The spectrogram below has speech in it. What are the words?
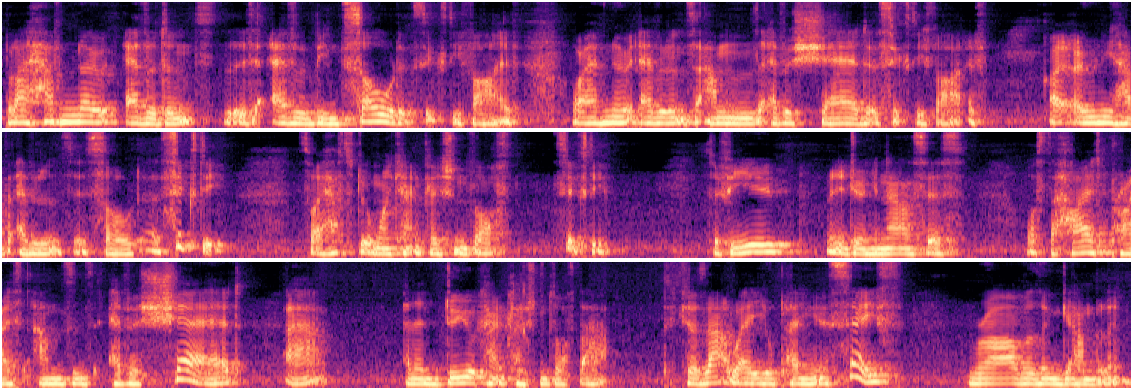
but I have no evidence that it's ever been sold at 65, or I have no evidence that Amazon's ever shared at 65. I only have evidence it's sold at 60. So I have to do all my calculations off 60. So for you, when you're doing analysis, what's the highest price Amazon's ever shared at, and then do your calculations off that. Because that way you're playing it safe rather than gambling.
